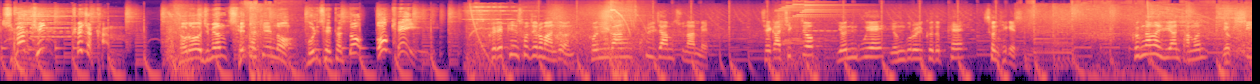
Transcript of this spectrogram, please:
기막힌 쾌적함 더러워지면 세탁기에 넣어 물 세탁도 오케이 그래핀 소재로 만든 건강 쿨잠 순환 매트. 제가 직접 연구에 연구를 거듭해 선택했습니다. 건강을 위한 잠은 역시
